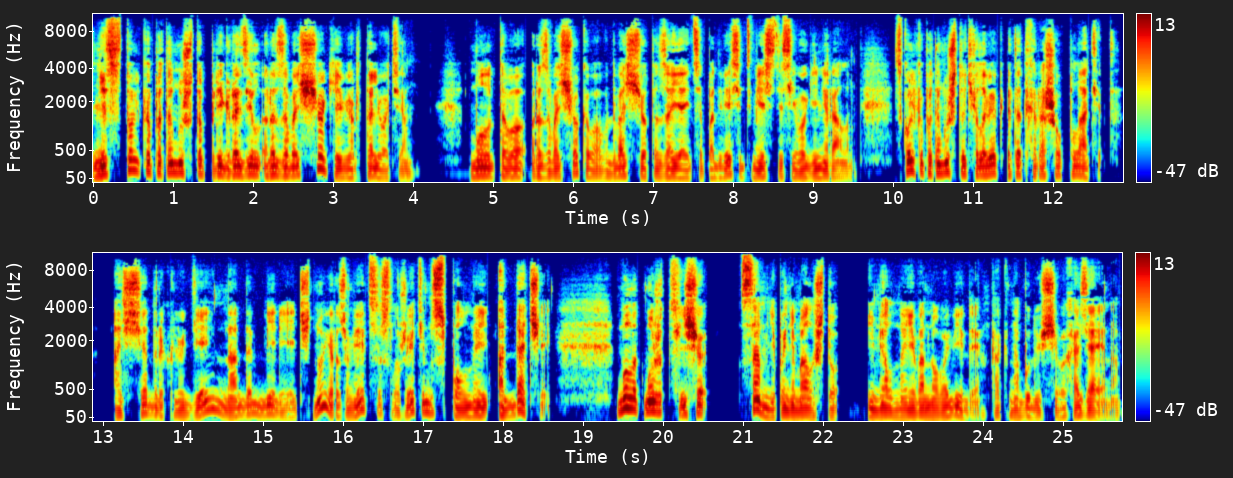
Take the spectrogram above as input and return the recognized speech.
Не столько потому, что пригрозил розовощеке в вертолете. Молотого розовощекого в два счета за яйца подвесить вместе с его генералом, сколько потому, что человек этот хорошо платит, а щедрых людей надо беречь, ну и, разумеется, служить им с полной отдачей. Молот, может, еще сам не понимал, что имел на Иванова виды, как на будущего хозяина.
